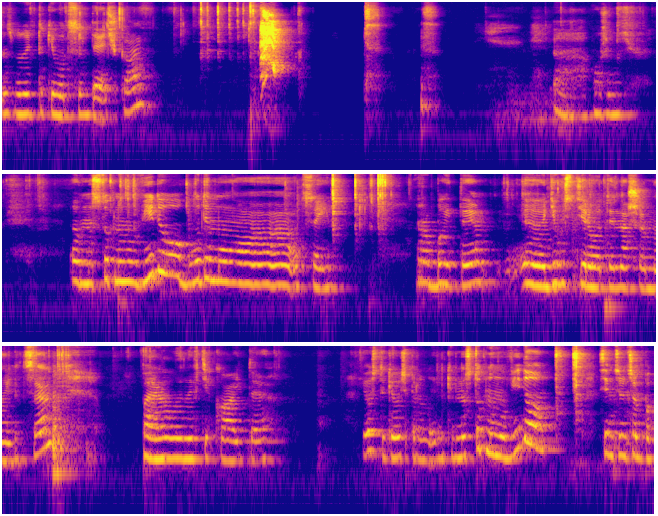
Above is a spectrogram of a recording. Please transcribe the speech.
У нас будуть такі от сердечка. Боже мій. В наступному відео будемо е, цей робити, е, дегустувати наше мильце. Перли не втікайте. І ось такі ось перлинки. В наступному відео всім цим цим пока.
